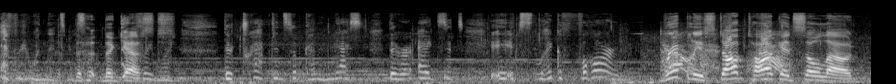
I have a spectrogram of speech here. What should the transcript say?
Everyone that's missing. The, the guests. Everyone. They're trapped in some kind of nest. There are eggs. It's, it's like a farm. Ripley, stop talking so loud.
